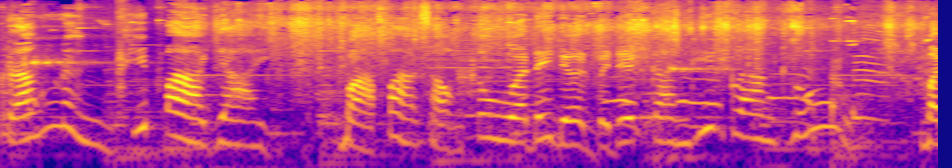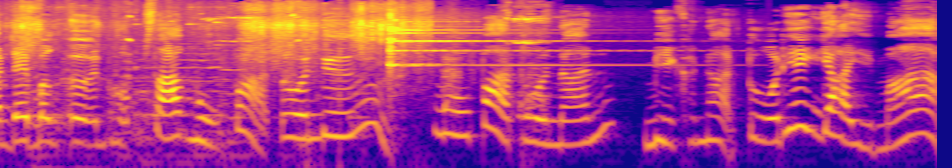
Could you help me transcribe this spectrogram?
ครั้งหนึ่งที่ป่าใหญ่ หมาป่าสองตัวได้เดินไปด้วยกันที่กลางทุ่ง มันได้บังเอิญพบซากหมูป่าตัวหนึ่ง หมูป่าตัวนั้นมีขนาดตัวที่ใหญ่มาก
